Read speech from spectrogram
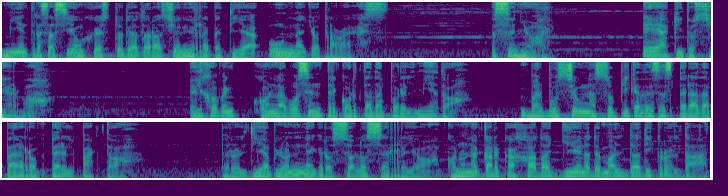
mientras hacía un gesto de adoración y repetía una y otra vez. Señor, he aquí tu siervo. El joven, con la voz entrecortada por el miedo, balbuceó una súplica desesperada para romper el pacto. Pero el diablo negro solo se rió, con una carcajada llena de maldad y crueldad.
